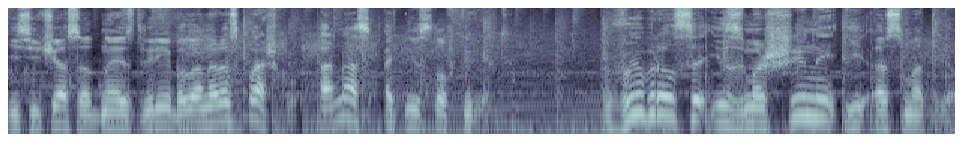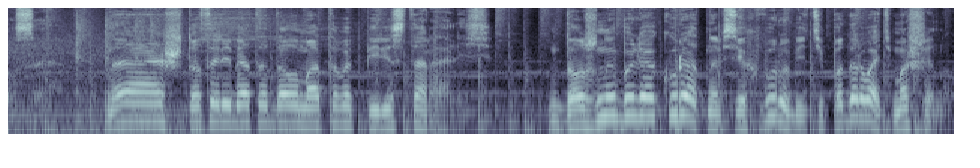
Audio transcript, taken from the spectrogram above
и сейчас одна из дверей была нараспашку, а нас отнесло в кювет. Выбрался из машины и осмотрелся. Да, что-то ребята Долматова перестарались. Должны были аккуратно всех вырубить и подорвать машину.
